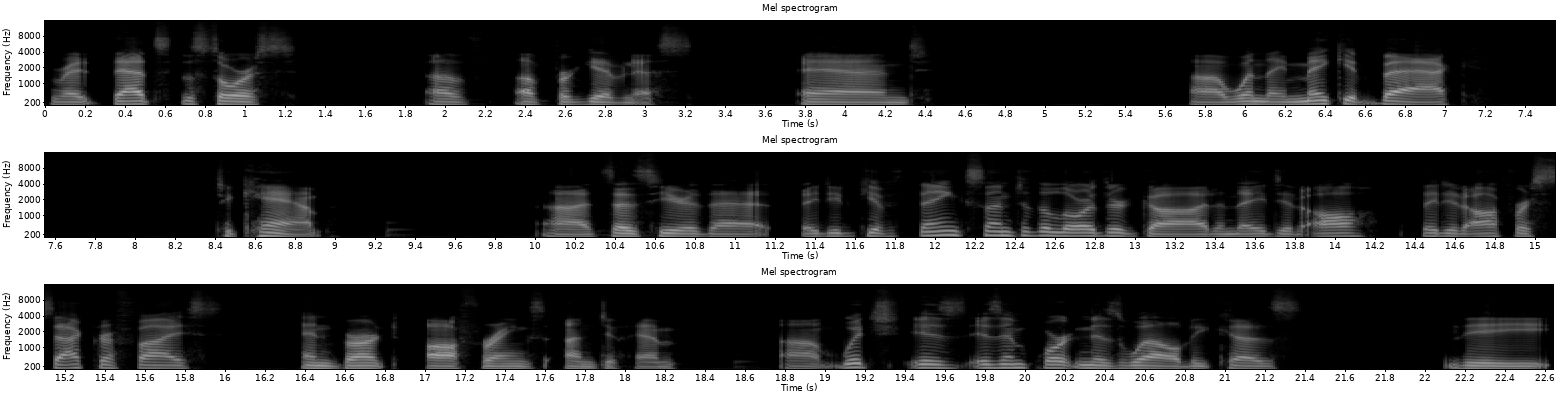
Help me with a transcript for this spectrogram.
right. That's the source of of forgiveness. And uh, when they make it back to camp, uh, it says here that they did give thanks unto the Lord their God, and they did all they did offer sacrifice and burnt offerings unto Him, um, which is is important as well because the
